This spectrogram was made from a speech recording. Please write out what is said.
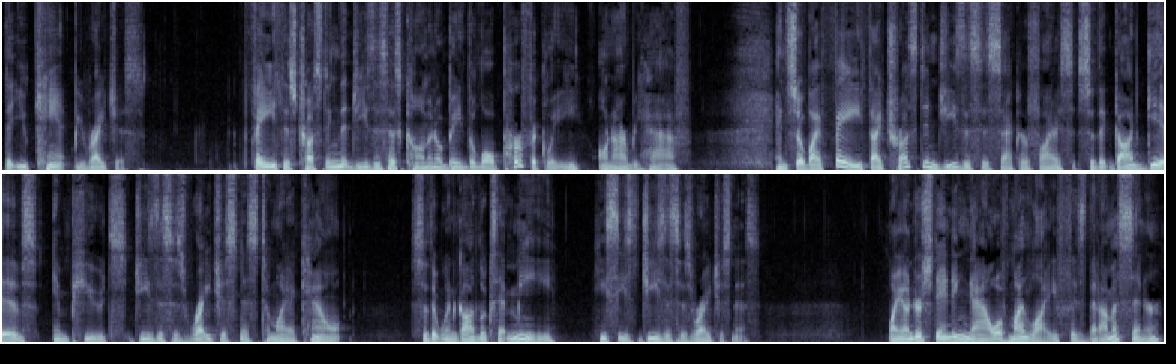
that you can't be righteous. Faith is trusting that Jesus has come and obeyed the law perfectly on our behalf and so by faith, I trust in Jesus' sacrifice so that God gives, imputes Jesus' righteousness to my account so that when God looks at me, he sees Jesus' righteousness. My understanding now of my life is that I'm a sinner.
